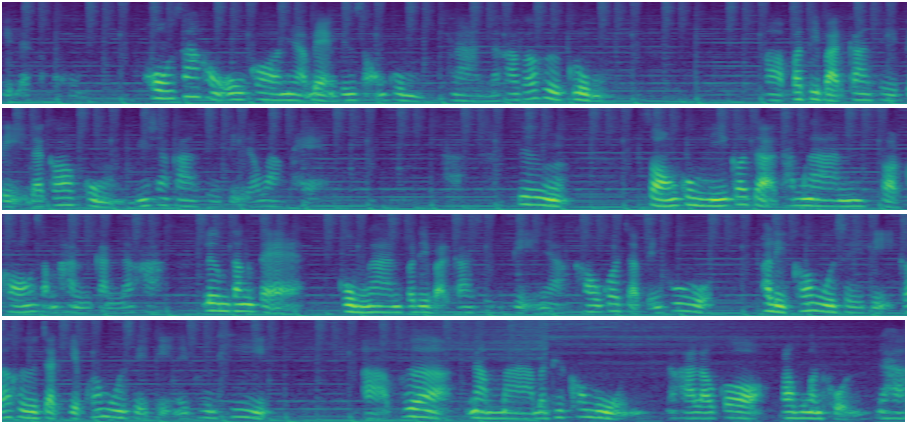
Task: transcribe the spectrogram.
กิจและสังคมโครงสร้างขององค์กรเนี่ยแบ่งเป็น 2 กลุ่มงานนะคะก็คือกลุ่มปฏิบัติการสถิติ และก็กลุ่มวิชาการสถิติและวางแผนซึ่งสองกลุ่มนี้ก็จะทำงานสอดคล้องสัมพันธ์กันนะคะ เริ่มตั้งแต่กลุ่มงานปฏิบัติการสถิติเนี่ยเขาก็จะเป็นผู้ ผลิตข้อมูลสถิติ ก็คือจัดเก็บข้อมูลสถิติในพื้นที่เพื่อนำมาบันทึกข้อมูลนะคะแล้วก็ประมวลผลนะคะ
